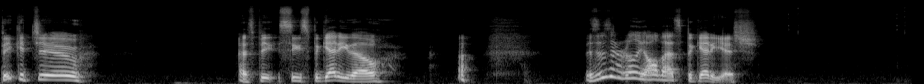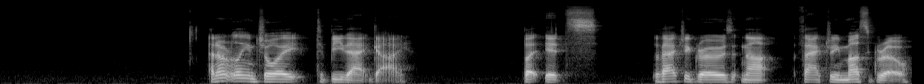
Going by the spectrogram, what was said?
Pikachu! I spe- see spaghetti, though. this isn't really all that spaghetti-ish. I don't really enjoy to be that guy. But it's... The factory grows, not factory must grow.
